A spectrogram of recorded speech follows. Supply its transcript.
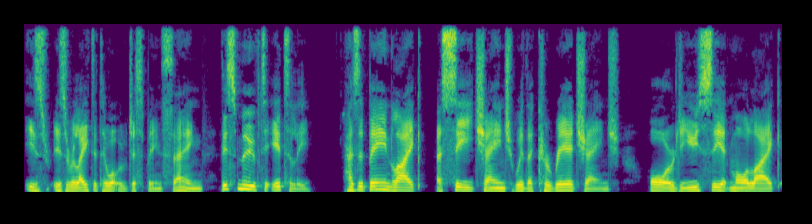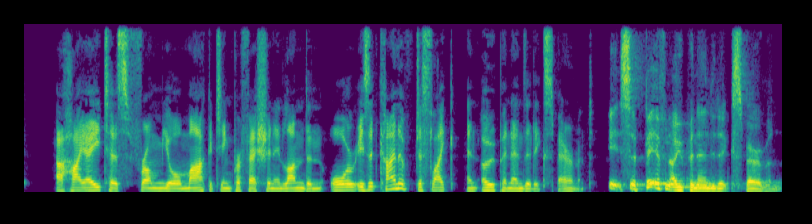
is is related to what we've just been saying. This move to Italy has it been like a sea change with a career change, or do you see it more like a hiatus from your marketing profession in London, or is it kind of just like an open ended experiment? It's a bit of an open ended experiment.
